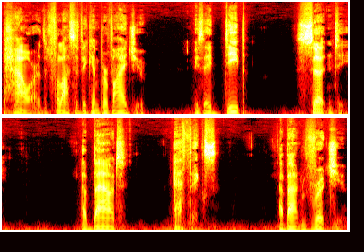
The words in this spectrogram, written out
power that philosophy can provide you is a deep certainty about ethics, about virtue.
